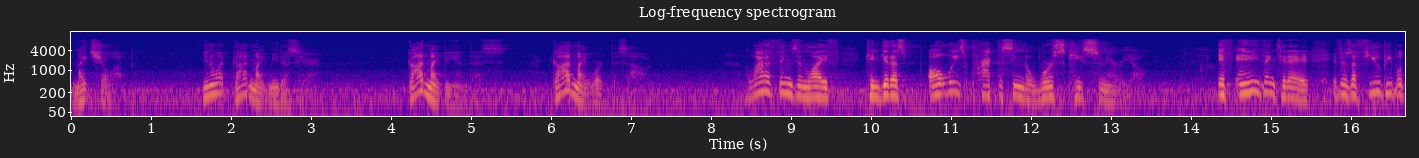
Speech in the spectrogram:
might show up? You know what? God might meet us here. God might be in this. God might work this out. A lot of things in life can get us always practicing the worst case scenario if anything today, if there's a few people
